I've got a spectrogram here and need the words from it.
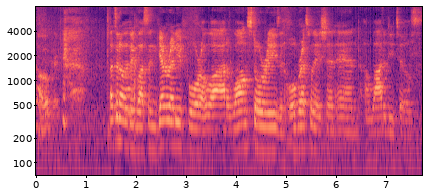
Oh, okay. That's another thing, Blessing. Get ready for a lot of long stories and over explanation and a lot of details.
